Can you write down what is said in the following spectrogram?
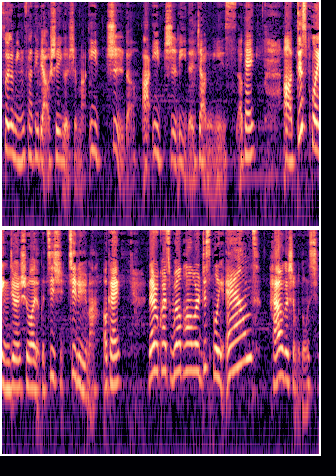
做一个名词，它可以表示一个什么意志的啊，意志力的这样的意思。OK，啊，discipline 就是说有个纪序纪律嘛。OK，that requires willpower, discipline and 还有个什么东西，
